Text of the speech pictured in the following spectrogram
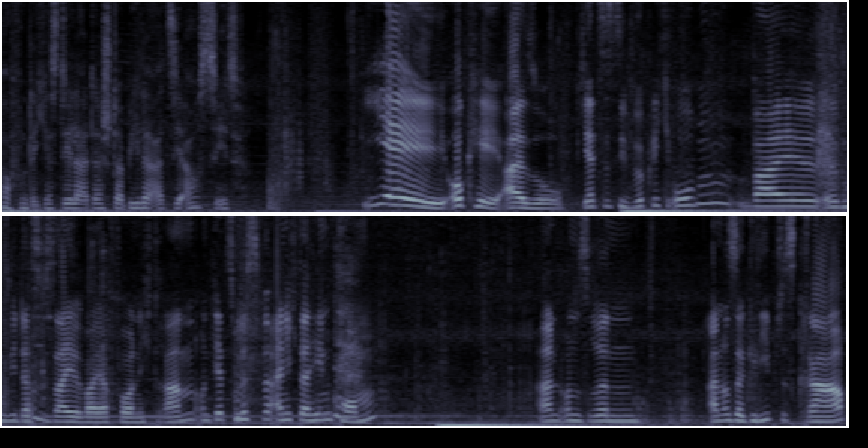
Hoffentlich ist die Leiter stabiler, als sie aussieht. Yay! Okay, also, jetzt ist sie wirklich oben, weil irgendwie das Seil war ja vorher nicht dran. Und jetzt müssen wir eigentlich dahin kommen. An unseren... An unser geliebtes Grab.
